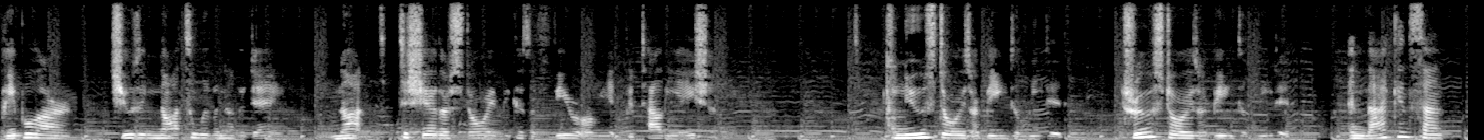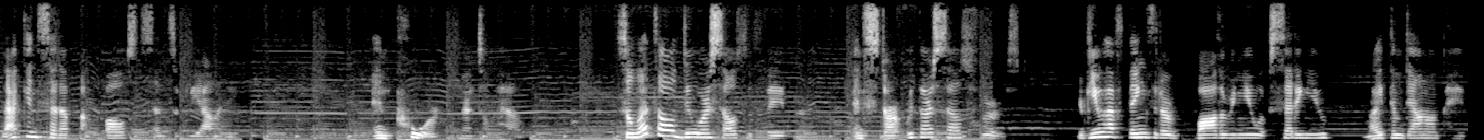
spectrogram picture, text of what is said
People are choosing not to live another day, not to share their story because of fear or retaliation. News stories are being deleted, true stories are being deleted, and that can send that can set up a false sense of reality and poor mental health. So let's all do ourselves a favor and start with ourselves first. If you have things that are bothering you, upsetting you, write them down on paper.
